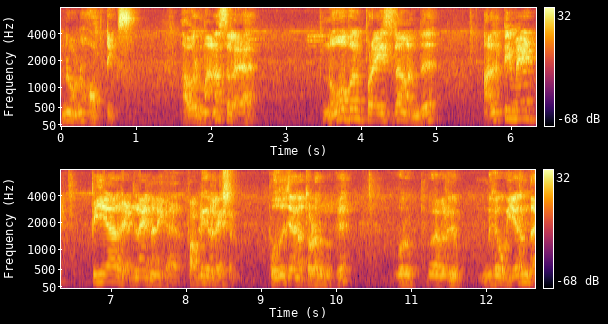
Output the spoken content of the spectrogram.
இன்னொன்று ஆப்டிக்ஸ் அவர் மனசில் நோபல் ப்ரைஸ் தான் வந்து அல்டிமேட் பிஆர் ஹெட்லைன் நினைக்கிறார். பப்ளிக் ரிலேஷன் பொதுஜன தொடர்புக்கு ஒரு ஒரு மிக உயர்ந்த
